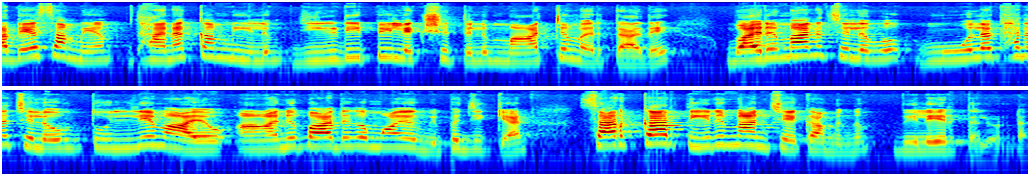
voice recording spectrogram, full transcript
അതേസമയം ധനക്കമ്മിയിലും ജി ഡി പി ലക്ഷ്യത്തിലും മാറ്റം വരുത്താതെ വരുമാന ചെലവും മൂലധന ചെലവും തുല്യമായോ ആനുപാതികമായോ വിഭജിക്കാൻ സർക്കാർ തീരുമാനിച്ചേക്കാമെന്നും വിലയിരുത്തലുണ്ട്.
